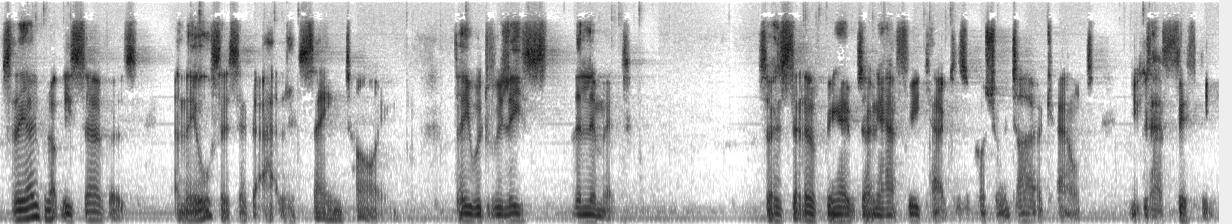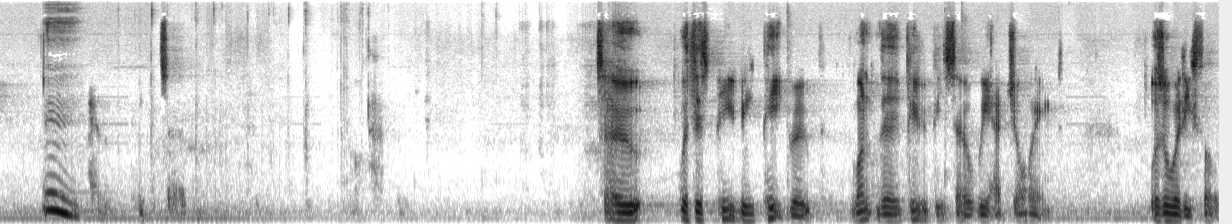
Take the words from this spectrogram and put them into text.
so they opened up these servers, and they also said that at the same time they would release the limit. So instead of being able to only have three characters across your entire account, you could have fifty. Mm. So, so with this PvP group, one the PvP server we had joined was already full,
